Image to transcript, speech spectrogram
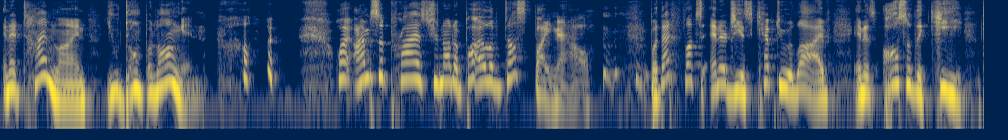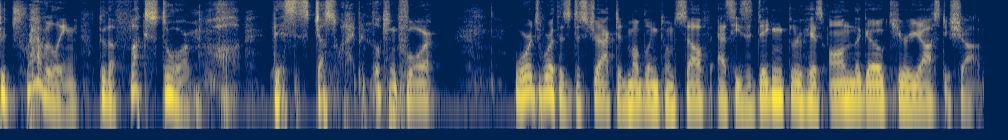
in a timeline you don't belong in. Why, I'm surprised you're not a pile of dust by now. but that flux energy has kept you alive and is also the key to traveling through the flux storm. Oh, this is just what I've been looking for. Wordsworth is distracted, mumbling to himself as he's digging through his on the go curiosity shop.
